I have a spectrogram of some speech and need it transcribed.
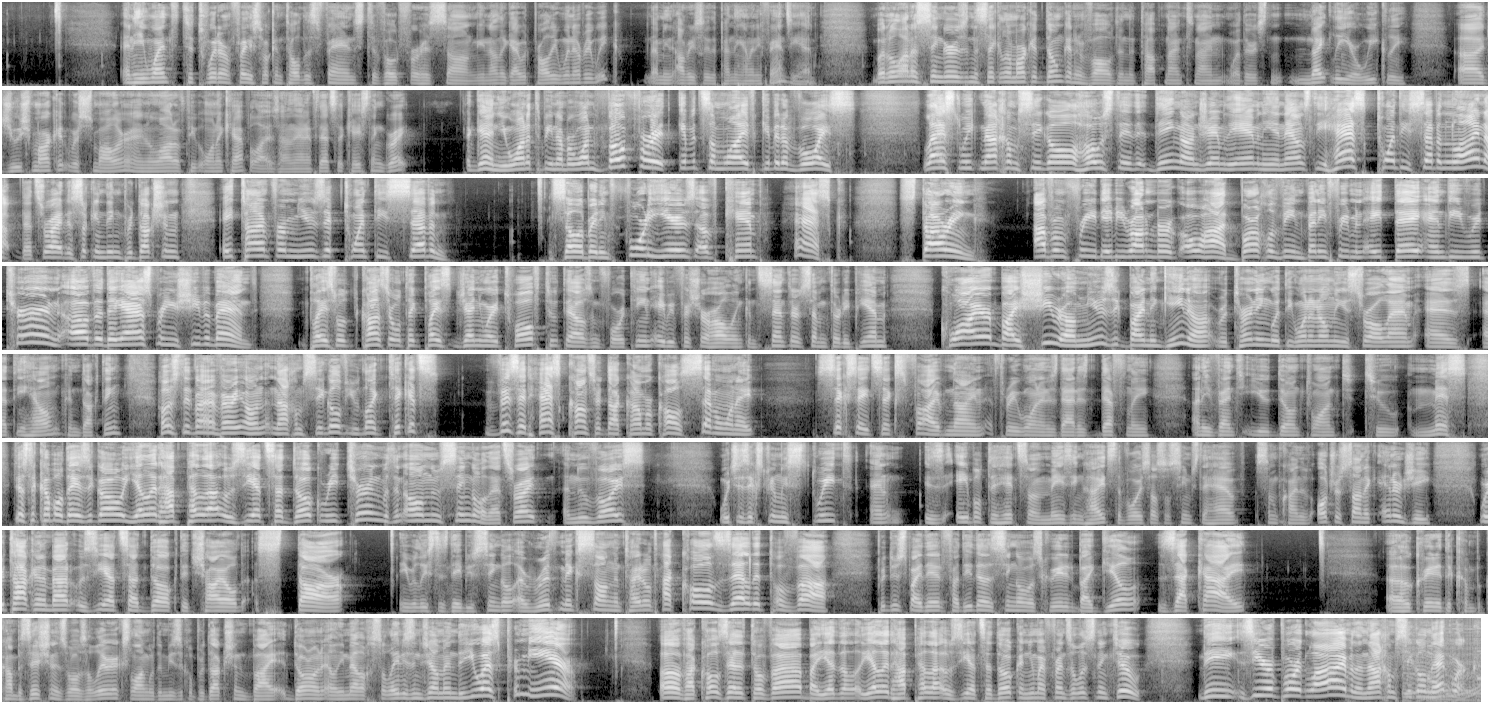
and he went to Twitter and Facebook and told his fans to vote for his song, you know, the guy would probably win every week. I mean, obviously, depending how many fans he had. But a lot of singers in the secular market don't get involved in the top 99, whether it's nightly or weekly. Uh, Jewish market, we're smaller, and a lot of people want to capitalize on that. If that's the case, then great. Again, you want it to be number one, vote for it. Give it some life, give it a voice. Last week, Nachum Segal hosted Ding on JM in the AM, and he announced the HASC 27 lineup. That's right, a and Ding production, a time for music 27 celebrating 40 years of Camp HASC, starring Avram Fried, A.B. Rottenberg, Ohad, Baruch Levine, Benny Friedman, Eighth Day, and the return of the Diaspora Yeshiva Band. Place will, concert will take place January 12th, 2014. Avery Fisher Hall, Lincoln Center, 7.30 p.m. Choir by Shira, music by Nagina, returning with the one and only Yisrael Lamm as at the helm, conducting. Hosted by our very own Nachum Segal. If you'd like tickets, Visit HaskConcert.com or call 718 686 5931. And that is definitely an event you don't want to miss. Just a couple days ago, Yeled Hapela Uziya Tzadok returned with an all new single. That's right, a new voice, which is extremely sweet and is able to hit some amazing heights. The voice also seems to have some kind of ultrasonic energy. We're talking about Uziya Tzadok, the child star he released his debut single, a rhythmic song entitled Hakol Zel Tova, produced by David Fadida. The single was created by Gil Zakai, uh, who created the com- composition as well as the lyrics, along with the musical production by Doron Elimelech. So, ladies and gentlemen, the U.S. premiere of Hakol Zel Tova by Yeled Hapela Uziya Tzadok, and you, my friends, are listening to the Z Report Live on the Nachum Segal Network.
